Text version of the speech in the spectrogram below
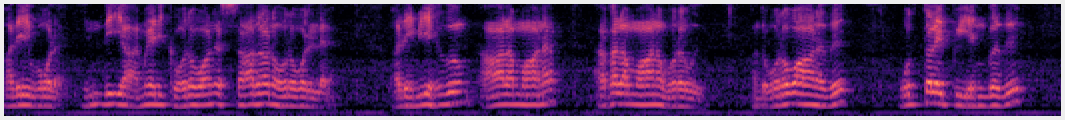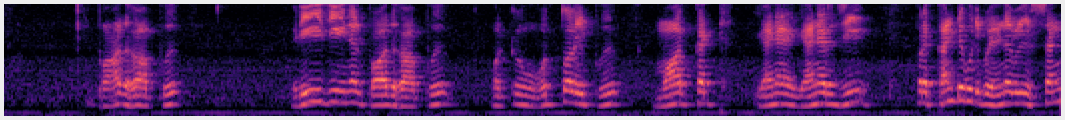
அதேபோல இந்தியா அமெரிக்க உறவான சாதாரண உறவு அல்ல. அது மிகவும் ஆழமான அகலமான உறவு. அந்த உறவானது ஒத்துழைப்பு என்பது பாதுகாப்பு ரீஜியனல் பாதுகாப்பு மற்றும் ஒத்துழைப்பு மார்க்கெட் என எனர்ஜி அப்புறம் கண்டுபிடிப்பு இனோவேஷன்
